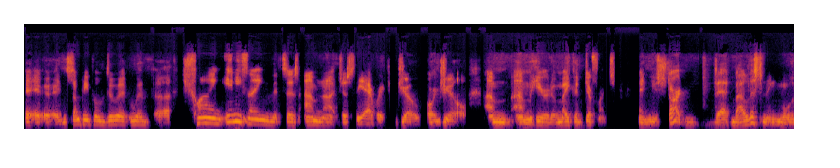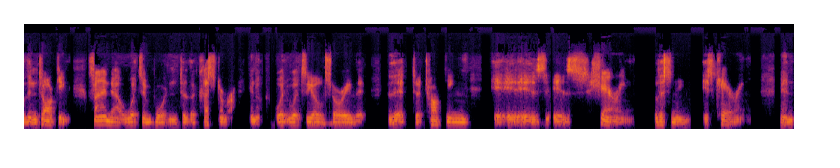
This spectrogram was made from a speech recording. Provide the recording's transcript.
and some people do it with uh, trying anything that says, "I'm not just the average Joe or Jill. I'm I'm here to make a difference." And you start that by listening more than talking. Find out what's important to the customer. You know, what what's the old story that that uh, talking is is sharing listening is caring. And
